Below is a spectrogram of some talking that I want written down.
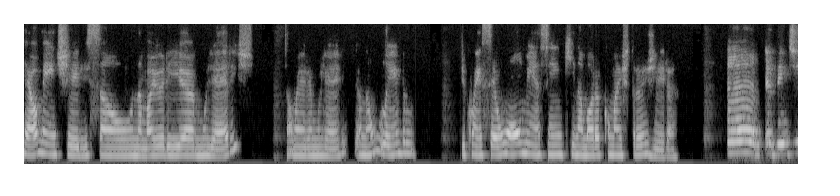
realmente eles são, na maioria, mulheres. São a maioria mulheres. Eu não lembro de conhecer um homem assim que namora com uma estrangeira. É, é bem de.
